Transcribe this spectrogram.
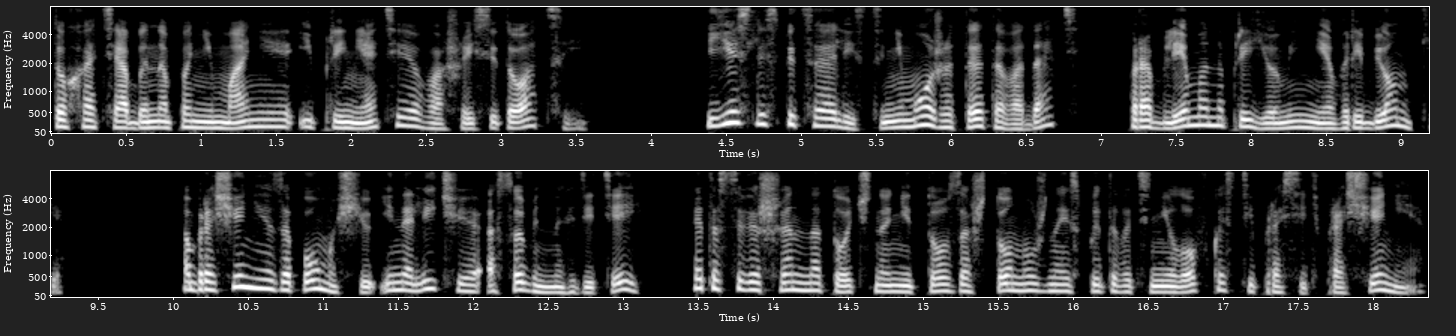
то хотя бы на понимание и принятие вашей ситуации. Если специалист не может этого дать, проблема на приеме не в ребенке. Обращение за помощью и наличие особенных детей — это совершенно точно не то, за что нужно испытывать неловкость и просить прощения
